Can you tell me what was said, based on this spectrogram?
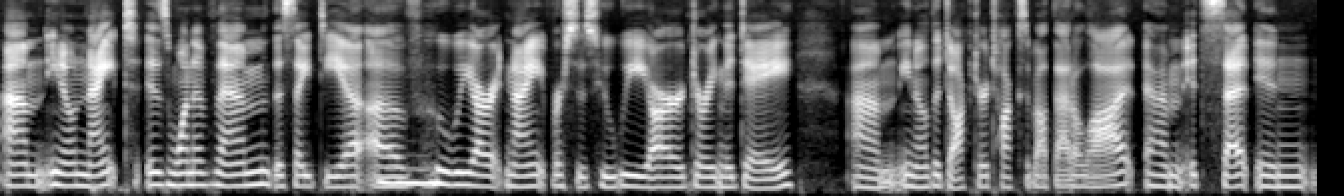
um, you know, night is one of them. This idea of mm-hmm. who we are at night versus who we are during the day. Um, you know, the doctor talks about that a lot. Um, it's set in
